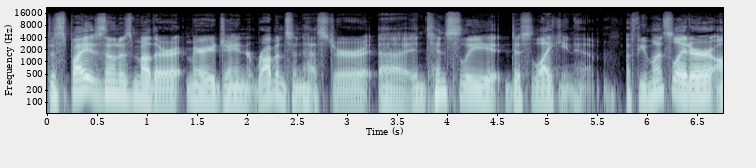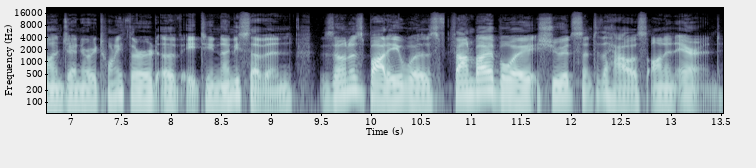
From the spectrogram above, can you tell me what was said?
despite Zona's mother, Mary Jane Robinson Hester, uh, intensely disliking him. A few months later, on January 23rd of 1897, Zona's body was found by a boy Shue had sent to the house on an errand.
